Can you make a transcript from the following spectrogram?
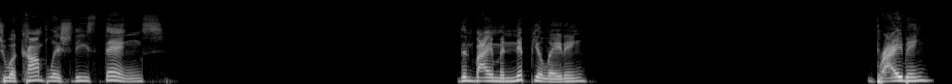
to accomplish these things than by manipulating, bribing,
